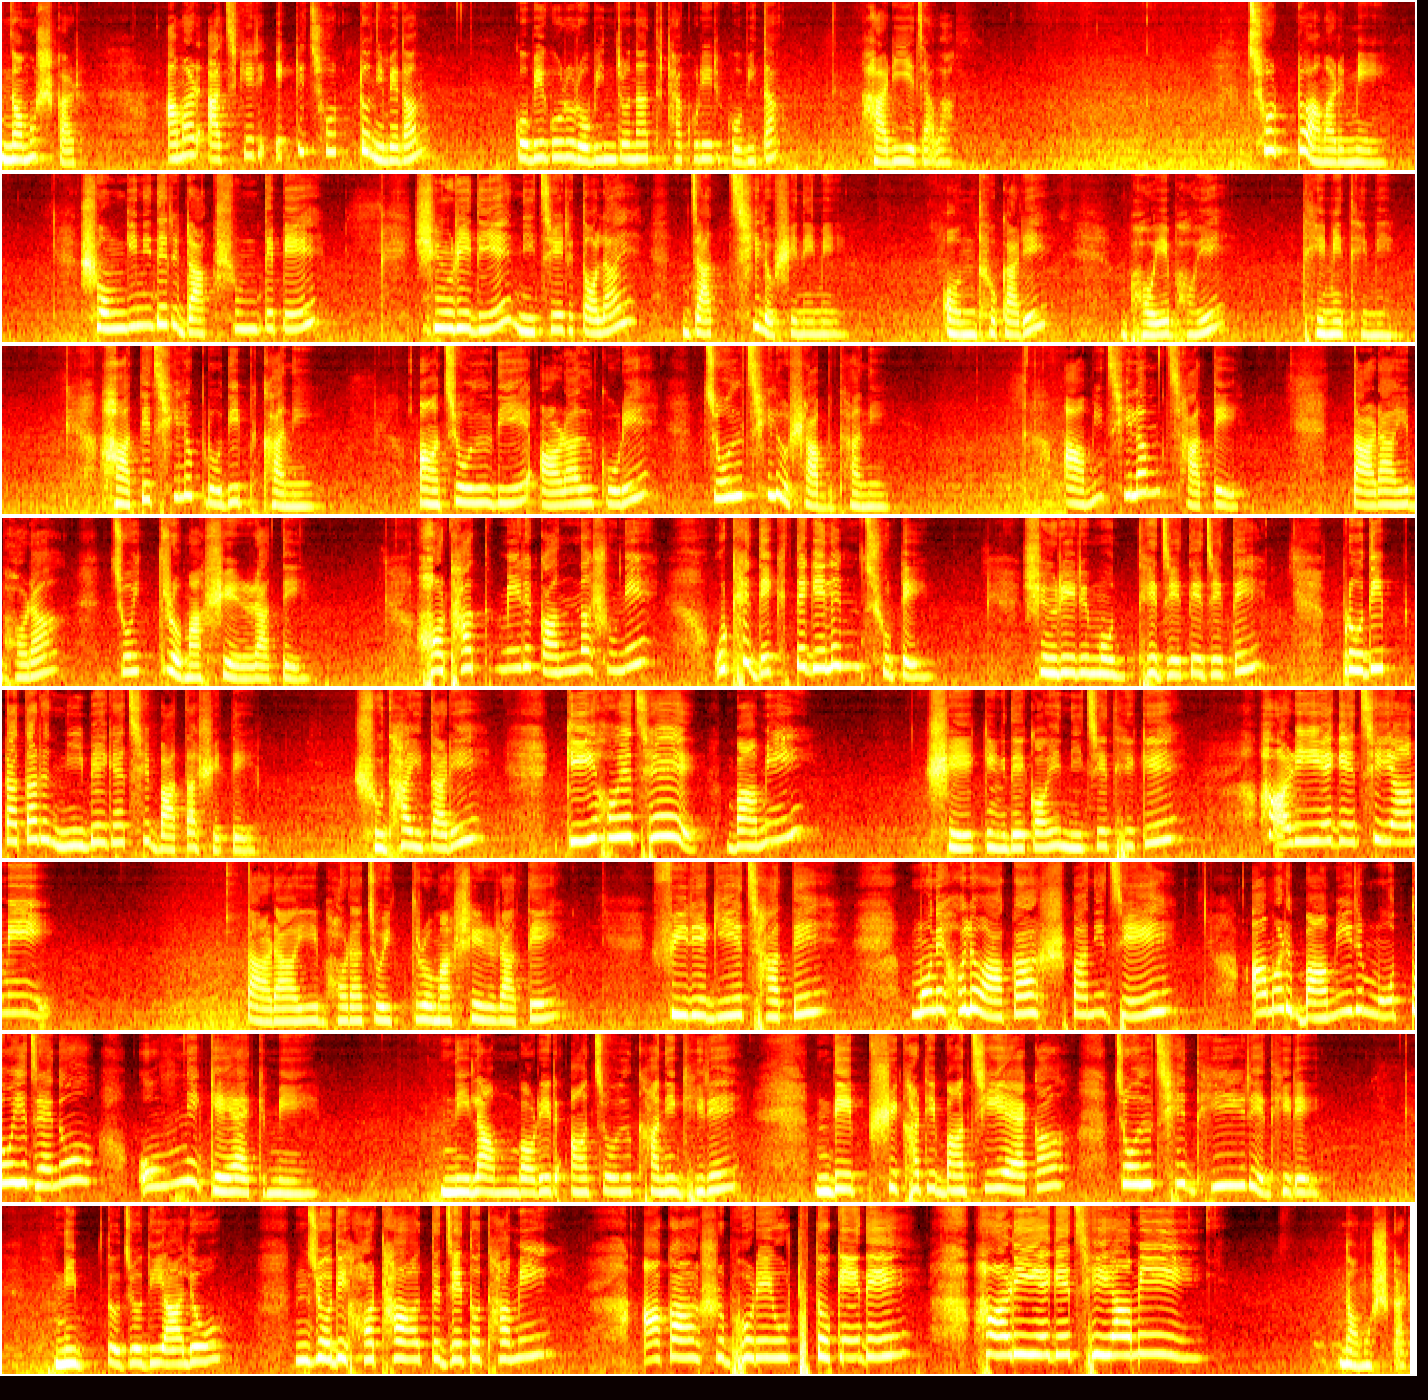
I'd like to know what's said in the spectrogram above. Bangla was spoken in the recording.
নমস্কার। আমার আজকের একটি ছোট্ট নিবেদন। কবিগুরু রবীন্দ্রনাথ ঠাকুরের কবিতা, হারিয়ে যাওয়া। ছোট্ট আমার মেয়ে, সঙ্গিনীদের ডাক শুনতে পেয়ে সিঁড়ি দিয়ে নিচের তলায় যাচ্ছিল সে নেমে। অন্ধকারে ভয়ে ভয়ে থেমে থেমে হাতে ছিল প্রদীপখানি আঁচল দিয়ে আড়াল করে চলছিল সাবধানী। আমি ছিলাম ছাতে, তারায় ভরা চৈত্র মাসের রাতে। হঠাৎ মেয়ের কান্না শুনে উঠে দেখতে গেলেম ছুটে। সিঁড়ির মধ্যে যেতে যেতে প্রদীপটা তার নিবে গেছে বাতাসেতে। সুধাই তারে, কি হয়েছে বামি? সে কেঁদে কয় নিচে থেকে, হারিয়ে গেছি আমি। তারায় ভরা চৈত্র মাসের রাতে ফিরে গিয়ে ছাতে, মনে হলো আকাশ পানে চেয়ে, আমার বামির মতোই যেন অমনি কে এক মেয়ে? নীলাম্বরের আঁচলখানি ঘিরে দীপ শিখাটি বাঁচিয়ে একা চলছে ধীরে ধীরে। নিপ্ত যদি আলো, যদি হঠাৎ যেত থামি, আকাশ ভরে উঠত কেঁদে, হারিয়ে গেছি আমি। নমস্কার।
